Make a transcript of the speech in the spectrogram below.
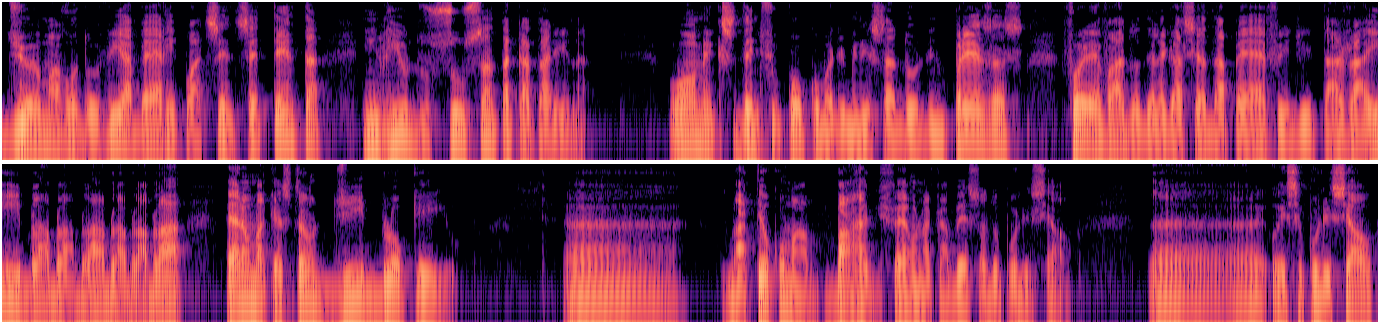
de uma rodovia BR-470 em Rio do Sul, Santa Catarina. O homem que se identificou como administrador de empresas foi levado à delegacia da PF de Itajaí, blá, blá, blá, blá, blá, blá. Era uma questão de bloqueio. Uh, bateu com uma barra de ferro na cabeça do policial. Uh, esse policial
